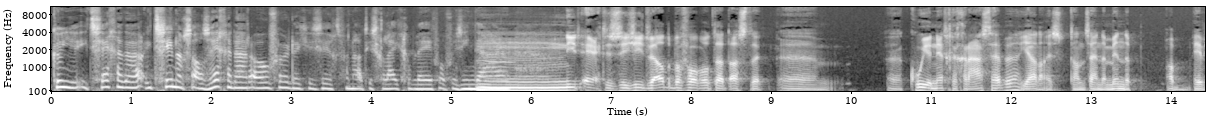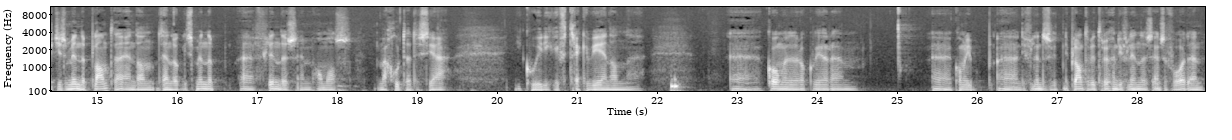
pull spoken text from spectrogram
kun je iets zeggen daar, iets zinnigs al zeggen daarover? Dat je zegt van nou het is gelijk gebleven of we zien daar. Mm, niet echt. Dus je ziet wel bijvoorbeeld dat als de uh, koeien net gegraasd hebben, ja, dan, is, dan zijn er minder, eventjes minder planten en dan zijn er ook iets minder uh, vlinders en hommels. Maar goed, dat is ja, die koeien die vertrekken weer en dan komen er ook weer. Um, komen die, die, vlinders, die planten weer terug en die vlinders enzovoort. En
